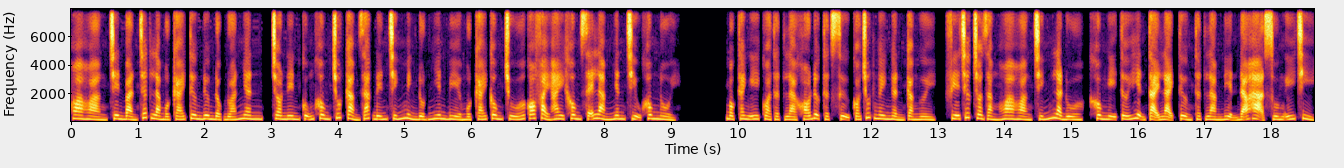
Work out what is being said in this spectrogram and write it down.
Hoa hoàng trên bản chất là một cái tương đương độc đoán nhân, cho nên cũng không chút cảm giác đến chính mình đột nhiên bìa một cái công chúa có phải hay không sẽ làm nhân chịu không nổi. Mộc thanh y quả thật là khó được thật sự có chút ngây ngẩn cả người, phía trước cho rằng hoa hoàng chính là đùa, không nghĩ tới hiện tại lại tưởng thật làm điện đã hạ xuống ý chỉ.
